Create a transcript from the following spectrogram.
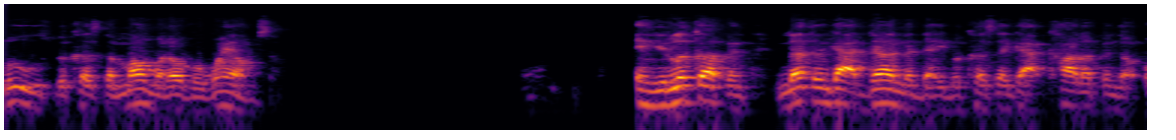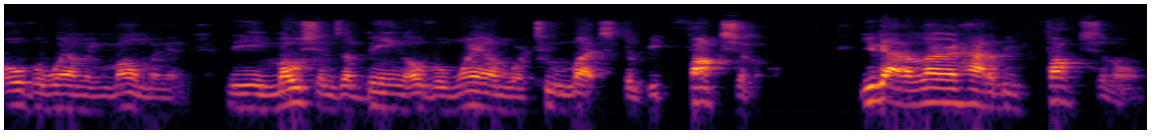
lose because the moment overwhelms them. And you look up and nothing got done today because they got caught up in the overwhelming moment and the emotions of being overwhelmed were too much to be functional. You got to learn how to be functional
